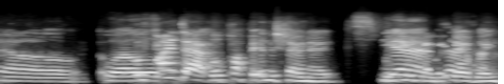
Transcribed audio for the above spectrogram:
Oh well, we'll find out. We'll pop it in the show notes. We yeah, do know it, don't we?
